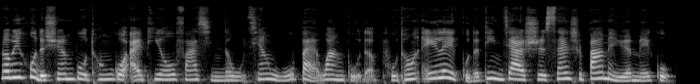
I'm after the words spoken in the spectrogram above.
Robinhood 宣布通过 IPO 发行的五千五百万股的普通 A 类股的定价是三十八美元每股，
